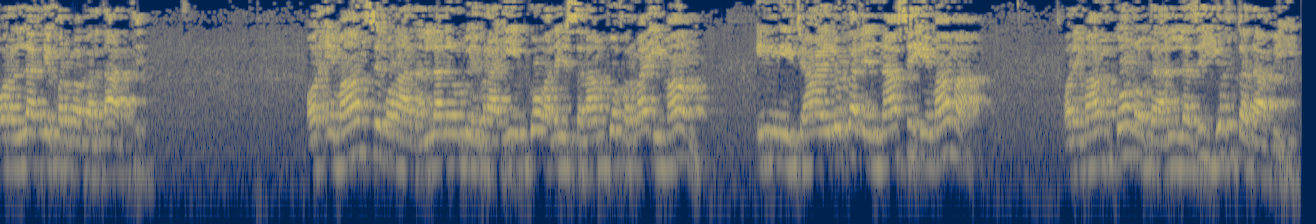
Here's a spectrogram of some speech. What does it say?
और अल्लाह के फर्मा बरदार थे। और इमाम से मुराद। अल्लाह ने उनको इब्राहिम को सलाम को फरमाया, इमाम, इन्नी जाहिलों का लिन्ना से इमामा। और इमाम कौन होता है? अल्लाजी युफ्तदा भी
